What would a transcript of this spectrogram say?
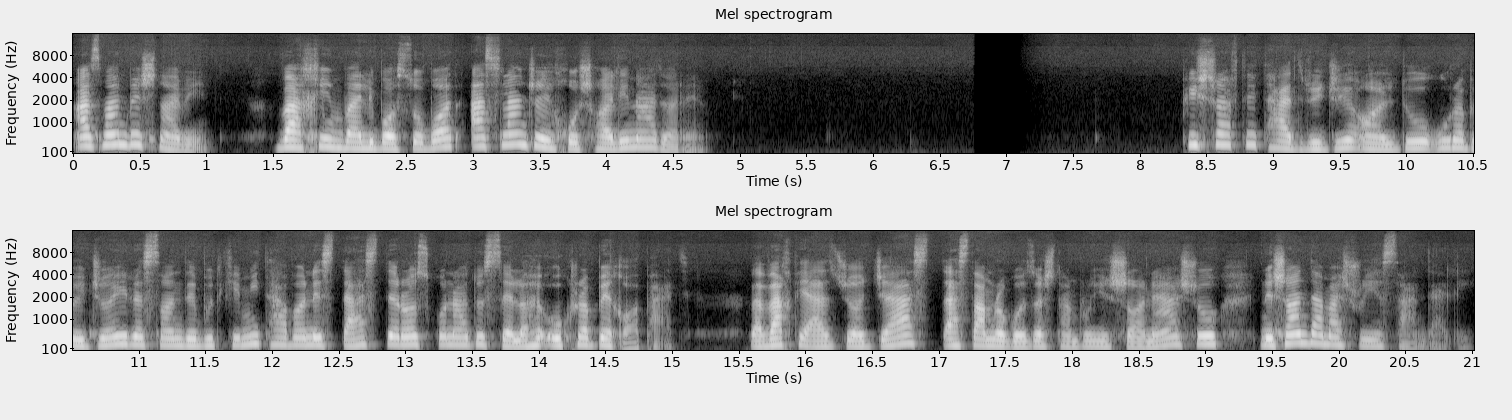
از من بشنوین. وخیم ولی با ثبات اصلا جای خوشحالی نداره. پیشرفت تدریجی آلدو او را به جایی رسانده بود که می توانست دست دراز کند و سلاح اوک را بقاپد. و وقتی از جا جست دستم را گذاشتم روی شانهاش و نشاندمش روی صندلی.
